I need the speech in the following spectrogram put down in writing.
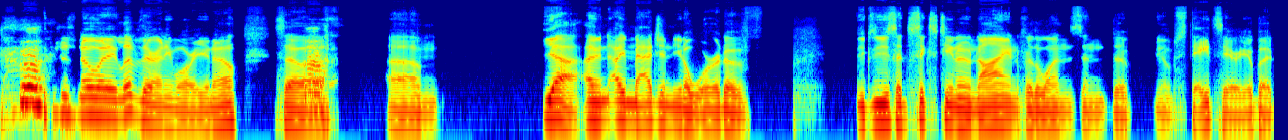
Just nobody lived there anymore you know? So uh, um yeah i mean i imagine you know word of you said 1609 for the ones in the you know states area but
